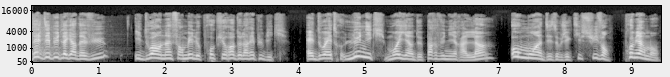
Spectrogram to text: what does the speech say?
Dès le début de la garde à vue, il doit en informer le procureur de la République. Elle doit être l'unique moyen de parvenir à l'un au moins des objectifs suivants. Premièrement,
